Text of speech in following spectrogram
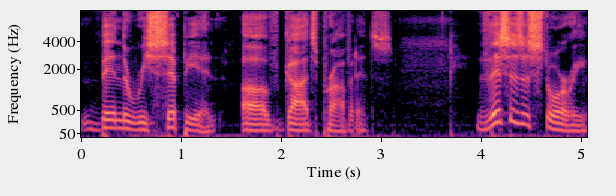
been the recipient of God's providence. This is a story,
